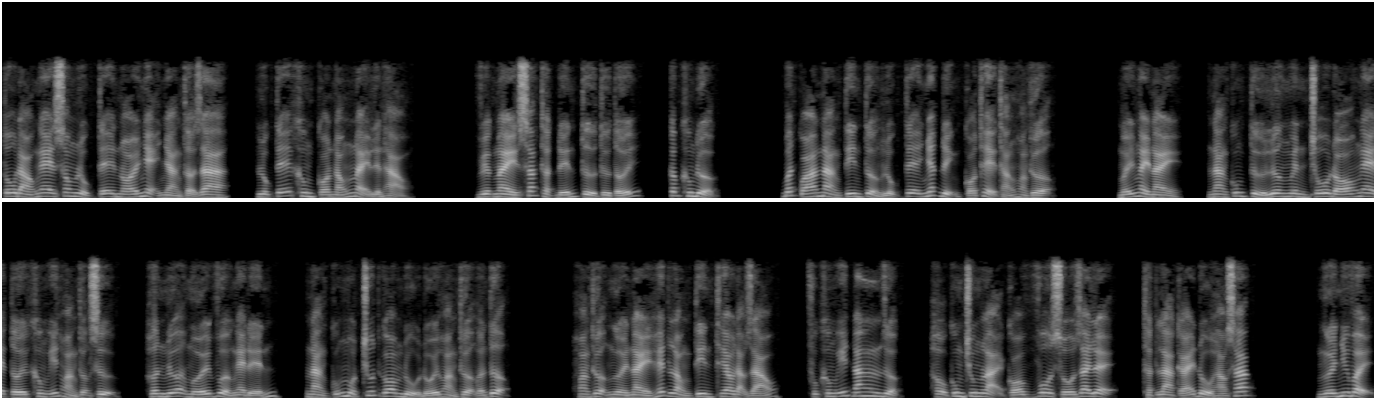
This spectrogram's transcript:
Tô Đào nghe xong lục tế nói nhẹ nhàng thở ra, lục tế không có nóng nảy liền hảo. Việc này xác thật đến từ từ tới, cấp không được. Bất quá nàng tin tưởng lục tệ nhất định có thể thắng hoàng thượng. Mấy ngày này, nàng cũng từ lương nguyên chỗ đó nghe tới không ít hoàng thượng sự, hơn nữa mới vừa nghe đến, nàng cũng một chút gom đủ đối hoàng thượng ấn tượng. Hoàng thượng người này hết lòng tin theo đạo giáo, phục không ít đăng dược, hậu cung chung lại có vô số giai lệ, thật là cái đồ hào sắc. Người như vậy,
